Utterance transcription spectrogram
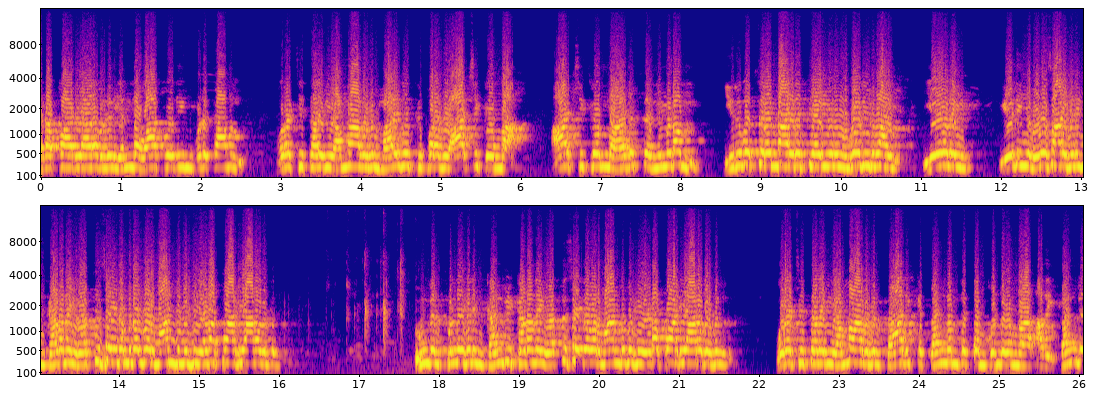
எடப்பாடியார் அவர்கள் எந்த வாக்குறுதியும் கொடுக்காமல் புரட்சி தலைவி அம்மா அவர்கள் மறைவுக்கு பிறகு ஆட்சிக்கு வந்தார். ஆட்சிக்கு வந்த அடுத்த நிமிடம் இருபத்தி இரண்டாயிரத்தி ஐநூறு கோடி ரூபாய் ஏழை எளிய விவசாயிகளின் கடனை ரத்து செய்த முதல்வர் மாண்புமிகு எடப்பாடியார் அவர்கள். உங்கள் பிள்ளைகளின் கல்வி கடனை ரத்து செய்தவர் மாண்புமிகு எடப்பாடியார் அவர்கள். புரட்சி தலைவி அம்மா அவர்கள் தாலிக்கு தங்கம் திட்டம் கொண்டு வந்தார். அதை தங்கு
